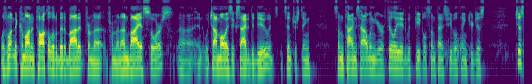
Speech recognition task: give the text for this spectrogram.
was wanting to come on and talk a little bit about it from a from an unbiased source, uh, and which I'm always excited to do. It's it's interesting sometimes how when you're affiliated with people, sometimes people think you're just just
